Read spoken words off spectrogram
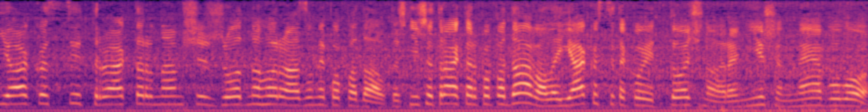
якості трактор нам ще жодного разу не попадав. Точніше, трактор попадав, але якості такої точно раніше не було.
